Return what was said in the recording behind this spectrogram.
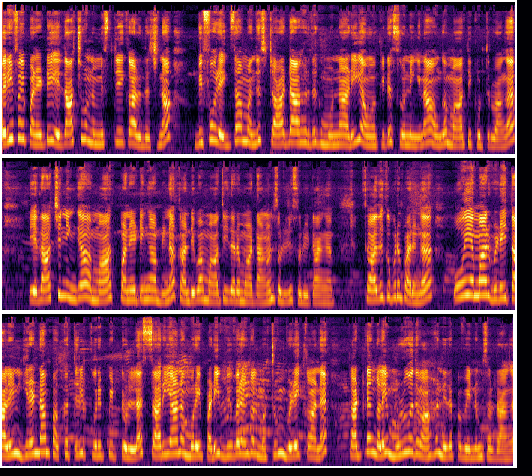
வெரிஃபை பண்ணிவிட்டு ஏதாச்சும் ஒன்று மிஸ்டேக்காக இருந்துச்சுன்னா பிஃபோர் எக்ஸாம் வந்து ஸ்டார்ட் ஆகிறதுக்கு முன்னாடி அவங்கக்கிட்ட சொன்னீங்கன்னா அவங்க மாற்றி கொடுத்துருவாங்க. ஏதாச்சும் நீங்கள் மார்க் பண்ணிட்டீங்க அப்படின்னா கண்டிப்பாக மாற்றி தர மாட்டாங்கன்னு சொல்லிட்டு சொல்லிட்டாங்க. ஸோ அதுக்கப்புறம் பாருங்கள் ஓஎம்ஆர் விடைத்தாளின் இரண்டாம் பக்கத்தில் குறிப்பிட்டுள்ள சரியான முறைப்படி விவரங்கள் மற்றும் விடைக்கான கட்டங்களை முழுவதுமாக நிரப்ப வேண்டும் சொல்கிறாங்க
